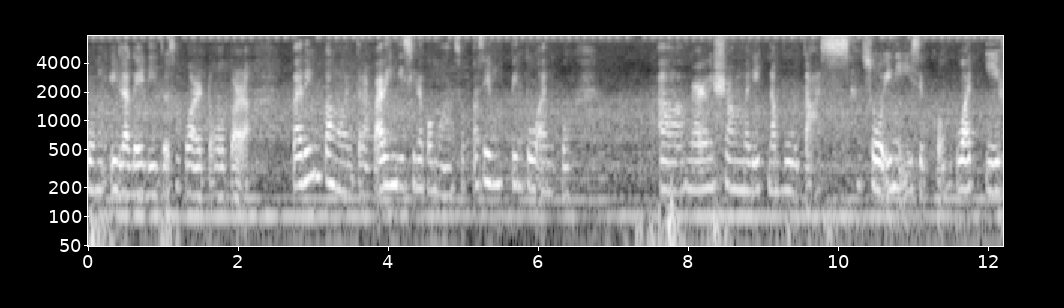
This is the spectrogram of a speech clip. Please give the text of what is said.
kong ilagay dito sa kwarto ko para para yung pangontra, para hindi sila pumasok. Kasi yung pintuan ko, ah meron siyang maliit na butas. So, iniisip ko, what if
